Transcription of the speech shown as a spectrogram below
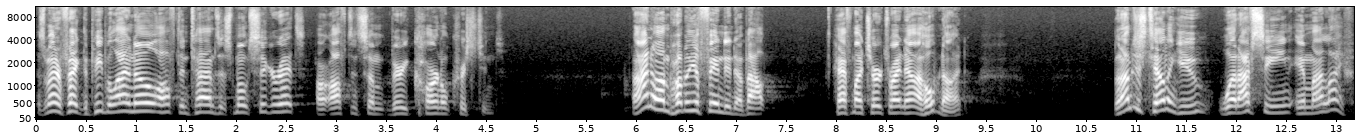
As a matter of fact, the people I know oftentimes that smoke cigarettes are often some very carnal Christians. I know I'm probably offending about half my church right now. I hope not. But I'm just telling you what I've seen in my life.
